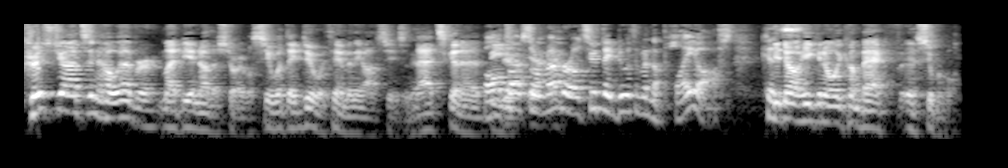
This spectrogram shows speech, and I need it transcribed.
Chris Johnson, however, might be another story. We'll see what they do with him in the offseason. That's going to Well, be. let's also yeah, remember, let's see what they do with him in the playoffs. Cause You know, he can only come back for the Super Bowl.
